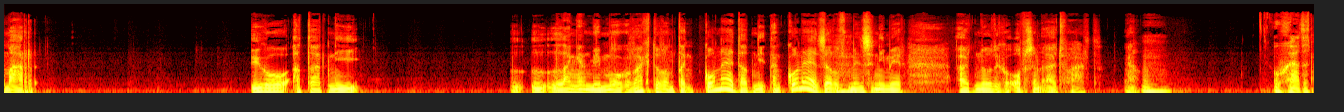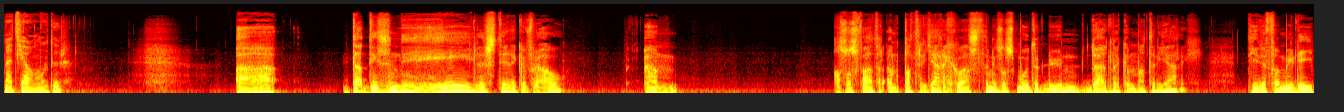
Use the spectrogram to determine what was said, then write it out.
Maar Hugo had daar niet langer mee mogen wachten, want dan kon hij dat niet. Dan kon hij zelf mensen niet meer uitnodigen op zijn uitvaart. Ja. Hoe gaat het met jouw moeder? Ah, dat is een hele sterke vrouw. Ehm, als ons vader een patriarch was, dan is ons moeder nu een duidelijke matriarch. Die de familie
